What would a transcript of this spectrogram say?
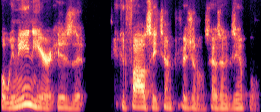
What we mean here is that you could file, say, 10 provisionals as an example.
